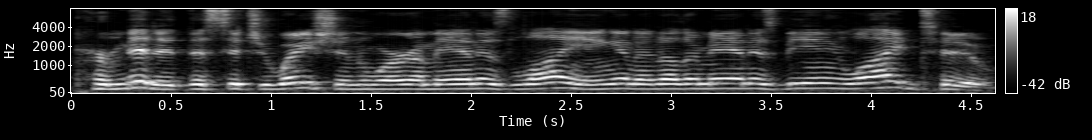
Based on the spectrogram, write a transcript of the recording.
permitted the situation where a man is lying and another man is being lied to?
